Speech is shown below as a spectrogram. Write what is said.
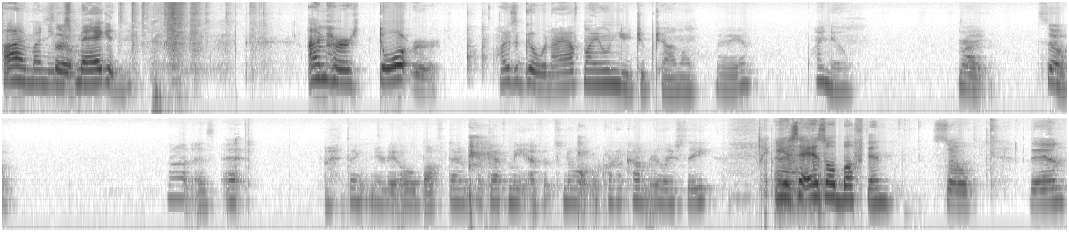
Hi, my name So- is Megan. I'm her daughter. How's it going? I have my own YouTube channel. Megan. I know. Right. So that is it. I think nearly all buffed in. Forgive me if it's not because I can't really see. Yes, Um, it is all buffed in. So then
